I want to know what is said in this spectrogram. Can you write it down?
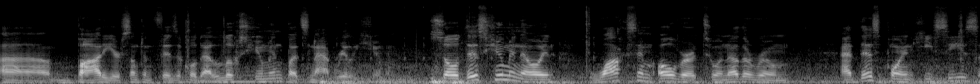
uh, body or something physical that looks human, but it's not really human. So this humanoid walks him over to another room. At this point, he sees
